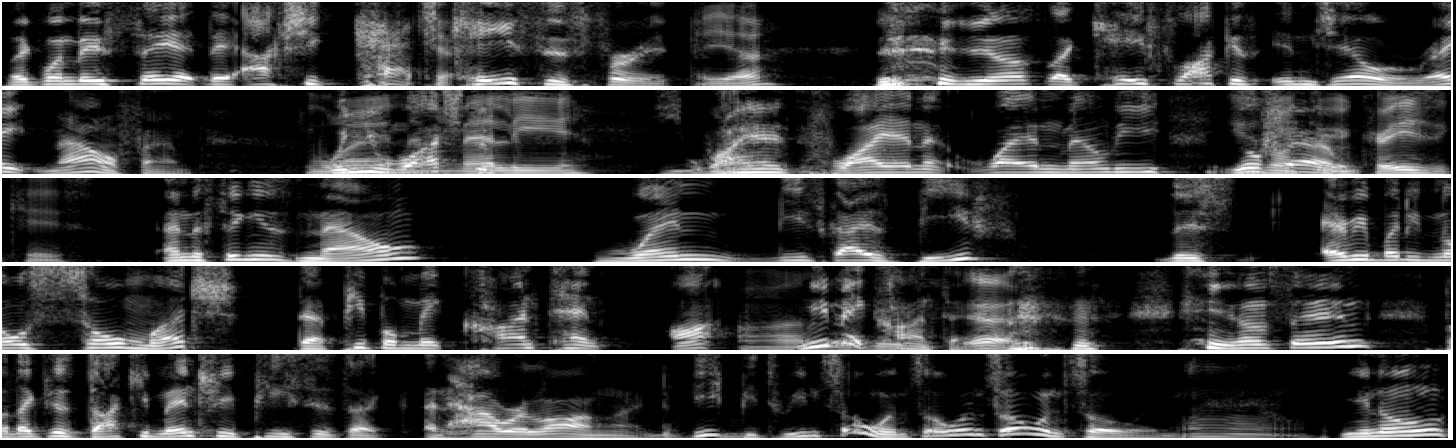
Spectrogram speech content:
Like when they say it, they actually catch cases for it. Yeah. you know, it's like K Flock is in jail right now, fam. When you watch the Melly, Wyan Why? Wyan Melly, yo through a crazy case. And the thing is now, when these guys beef, this everybody knows so much that people make content on. On we make beef, content. yeah. you know what I'm saying? But like there's documentary pieces like an hour long on the beef between so and so and so and so and mm. you know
